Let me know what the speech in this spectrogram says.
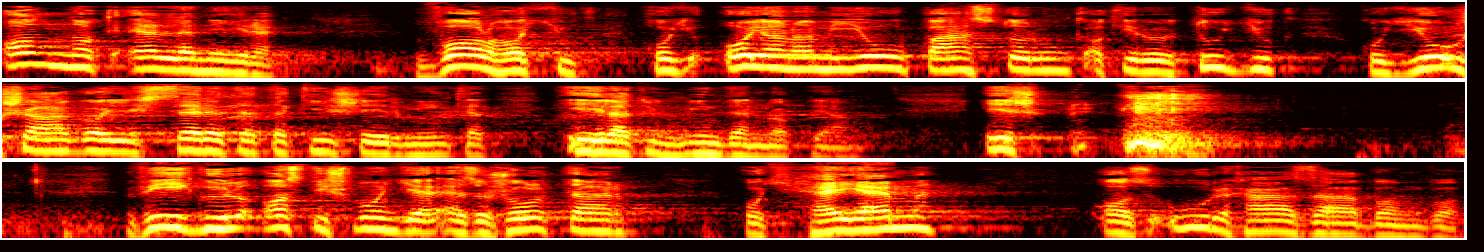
Annak ellenére valhatjuk, hogy olyan, ami jó pásztorunk, akiről tudjuk, hogy jósága és szeretete kísér minket életünk minden napján. És végül azt is mondja ez a Zsoltár, hogy helyem az Úr házában van.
